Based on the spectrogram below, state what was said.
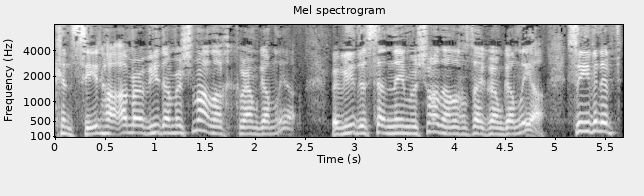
concede, ha'amar Rav Yehuda Gamliel. Rabbi Yehuda said the name of Shmuel, halachas like Ram Gamliel. So even if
